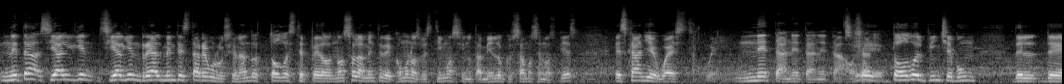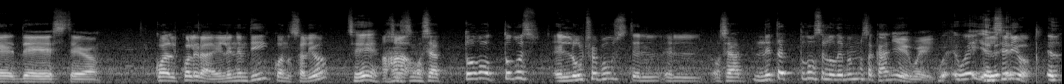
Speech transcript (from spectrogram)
neta, si alguien, si alguien realmente está revolucionando todo este pedo, no solamente de cómo nos vestimos, sino también lo que usamos en los pies, es Kanye West, güey. Neta, neta, neta. O sea, todo el pinche boom del, de, de este... uh, ¿Cuál, ¿Cuál era? ¿El NMD cuando salió? Sí, Ajá, sí, sí. o sea, todo, todo es el Ultra Boost, el, el- o sea, neta, todo se lo debemos a Kanye, güey. ¿En el, serio? El,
